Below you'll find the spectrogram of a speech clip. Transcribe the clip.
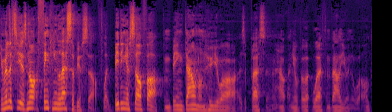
Humility is not thinking less of yourself, like beating yourself up and being down on who you are as a person and, how, and your worth and value in the world,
